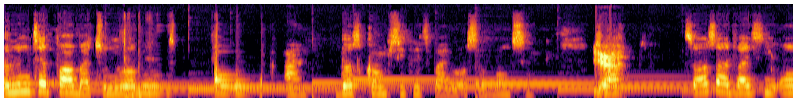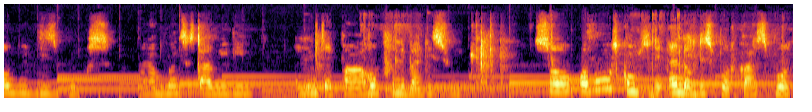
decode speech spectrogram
Unlimited Power by Tony Robbins, Power and Dot Com Secrets by Russell Brunson. Yeah, So I also advise you all read these books, and I'm going to start reading Unlimited Power hopefully by this week. So we've almost come to the end of this podcast, but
